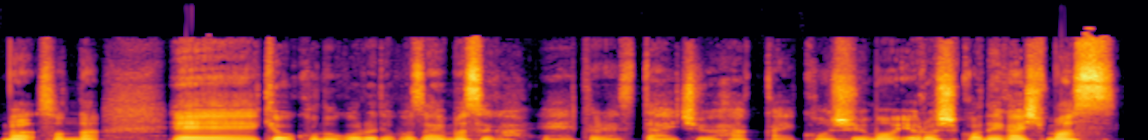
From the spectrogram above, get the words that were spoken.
まあ、そんな、えー、今日この頃でございますが、えー、とりあえず第18回、今週もよろしくお願いします。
